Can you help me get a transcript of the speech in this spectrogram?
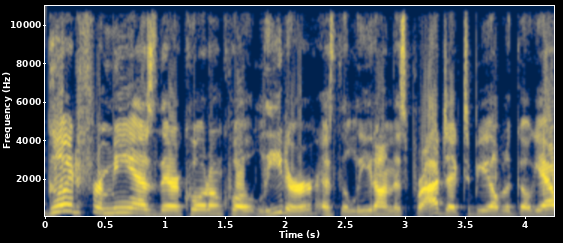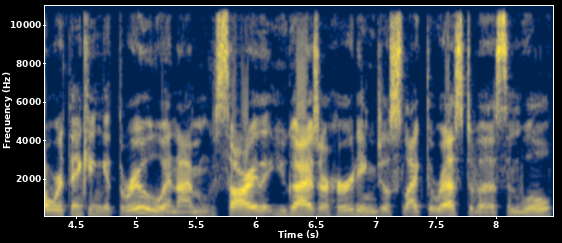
good for me as their quote unquote leader, as the lead on this project, to be able to go, yeah, we're thinking it through, and I'm sorry that you guys are hurting just like the rest of us, and we'll,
